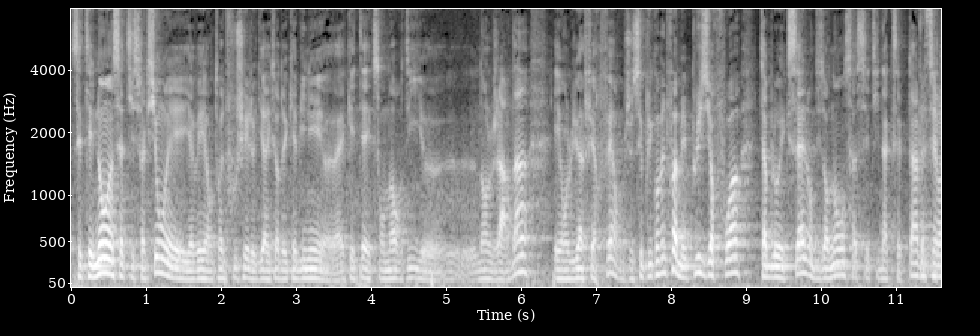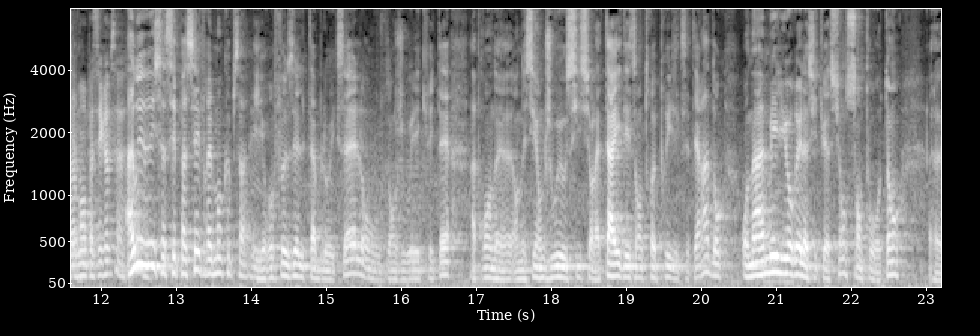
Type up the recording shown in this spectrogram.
c'était non insatisfaction et il y avait Antoine Fouché, le directeur de cabinet, euh, qui était avec son ordi euh, dans le jardin et on lui a fait refaire, je ne sais plus combien de fois, mais plusieurs fois tableau Excel en disant non, ça c'est inacceptable. Ça s'est vraiment passé comme ça? Ah oui, oui, ça s'est passé vraiment comme ça. Et il refaisait le tableau Excel en faisant jouer les critères, après en essayant de jouer aussi sur la taille des entreprises, etc. Donc on a amélioré la situation sans pour autant euh,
